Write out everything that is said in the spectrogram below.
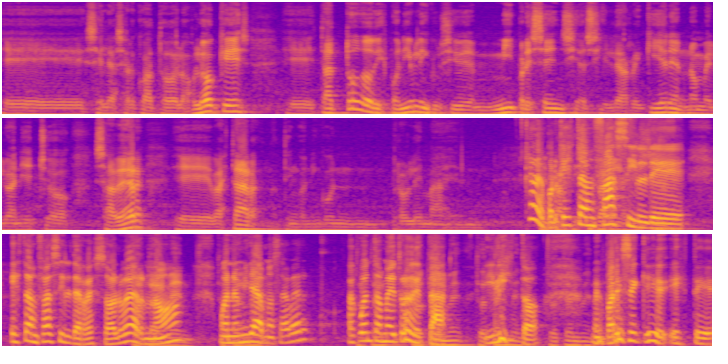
eh, se le acercó a todos los bloques, eh, está todo disponible, inclusive mi presencia, si la requieren, no me lo han hecho saber, eh, va a estar, no tengo ningún problema en... Claro, en porque es tan fácil de es tan fácil de resolver, ¿no? Totalmente, Bueno, miramos a ver a cuántos Total- metros está y listo. totalmente. Me parece que este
